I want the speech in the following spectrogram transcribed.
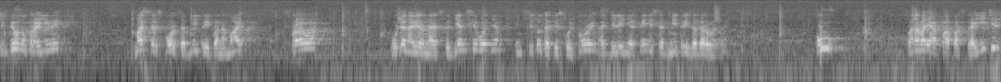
чемпион Украины, мастер спорта Дмитрий Панамай, справа уже, наверное, студент сегодня Института физкультуры, отделения тенниса Дмитрий Задорожный. У Пономаря папа строитель,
